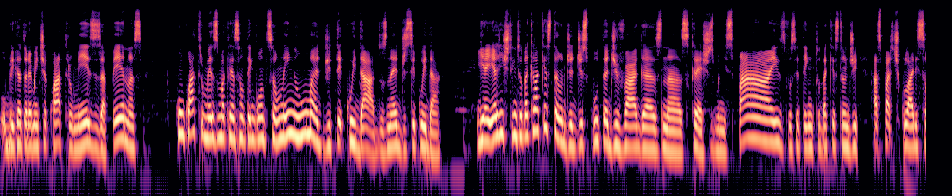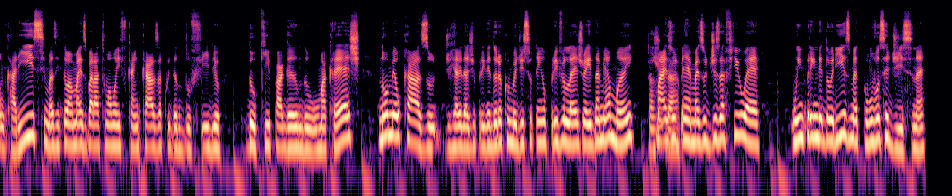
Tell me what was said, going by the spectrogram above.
obrigatoriamente é quatro meses apenas. Com quatro meses, uma criança não tem condição nenhuma de ter cuidados, né? De se cuidar. E aí a gente tem toda aquela questão de disputa de vagas nas creches municipais, você tem toda a questão de as particulares são caríssimas, então é mais barato uma mãe ficar em casa cuidando do filho do que pagando uma creche. No meu caso de realidade empreendedora, como eu disse, eu tenho o privilégio aí da minha mãe, mas o, é, mas o desafio é o empreendedorismo é como você disse, né?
